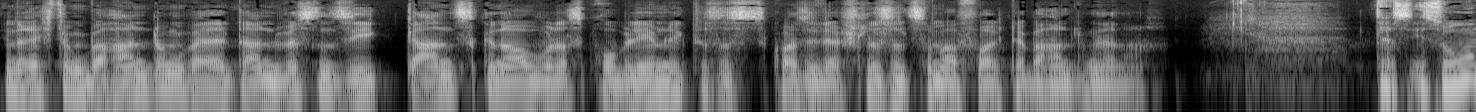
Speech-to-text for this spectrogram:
in Richtung Behandlung, weil dann wissen Sie ganz genau, wo das Problem liegt. Das ist quasi der Schlüssel zum Erfolg der Behandlung danach. Das ist so.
